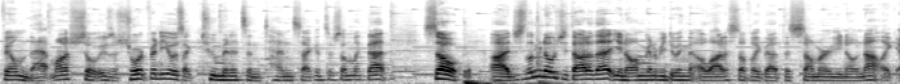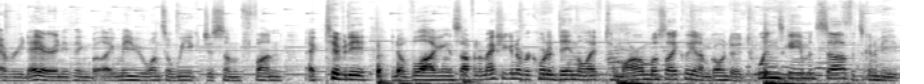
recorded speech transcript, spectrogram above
film that much, so it was a short video, it was like 2 minutes and 10 seconds or something like that. So, uh, just let me know what you thought of that, you know, I'm gonna be doing a lot of stuff like that this summer, you know, not like every day or anything, but like maybe once a week, just some fun activity, you know, vlogging and stuff, and I'm actually gonna record a day in the life tomorrow, most likely, and I'm going to a Twins game and stuff, it's gonna be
